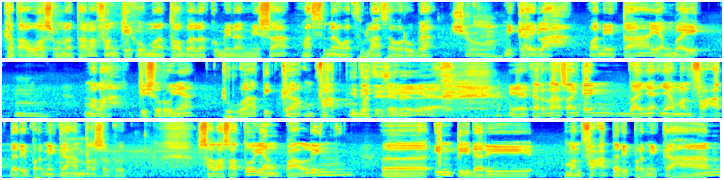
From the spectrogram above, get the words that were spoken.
kata Allah SWT, "Fankihu ma tabalakum minan nisa mathna wa thulatha wa ruba." Nikailah wanita yang baik, Hmm. malah disuruhnya dua, tiga, empat gitu. Empat ya, ya? Iya. ya, karena saking banyaknya manfaat dari pernikahan tersebut. Salah satu yang paling eh, inti dari manfaat dari pernikahan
